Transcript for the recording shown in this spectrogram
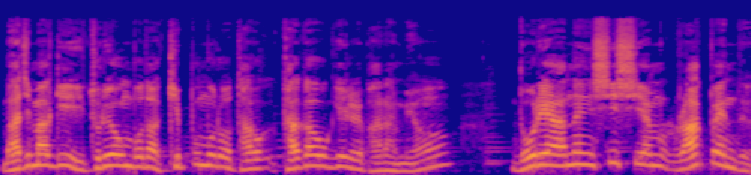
마지막이 두려움보다 기쁨으로 다, 다가오길 바라며 노래하는 CCM 락밴드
